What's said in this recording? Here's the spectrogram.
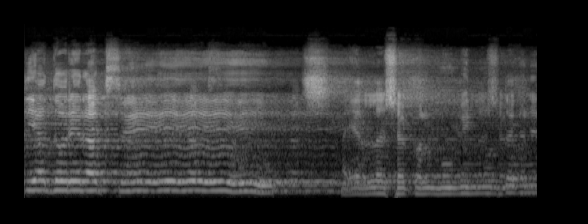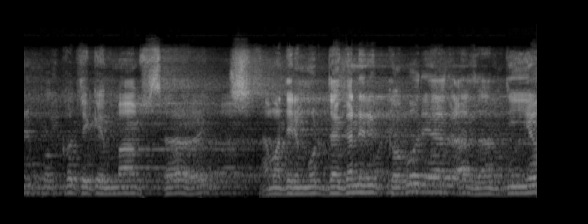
দিয়া ধরে রাখছে। আল্লাহ, সকল মুমিন মুর্দাগানের পক্ষ থেকে মাফ চাই। আমাদের মুর্দাগানের কবরে আর আজাব দিও।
